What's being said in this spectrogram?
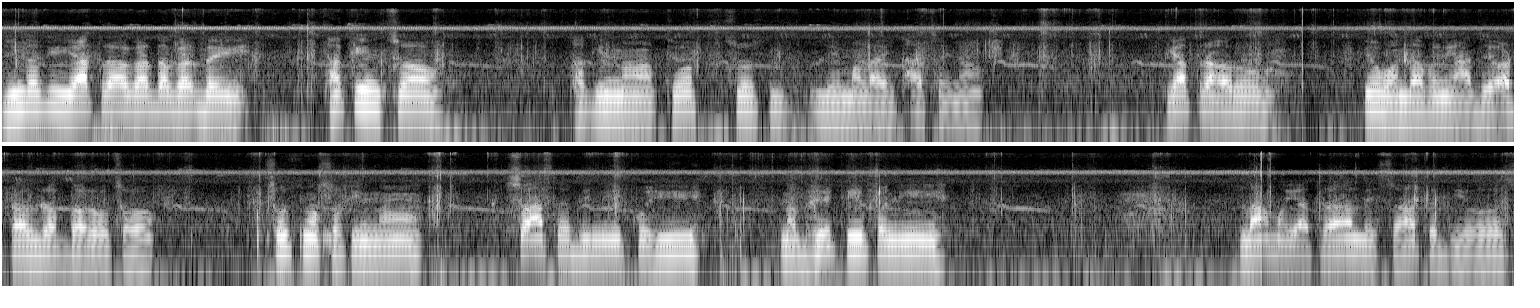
जिन्दगी यात्रा गर्दा गर्दै थकिन्छ। थकिन्न त्यो सोचले मलाई थाहा छैन। यात्राहरू योभन्दा पनि अझै अटल र दह्रो छ। सोच्न सकिन्न। साथ दिने कोही नभेटे पनि लामो यात्राले साथ दियोस्।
